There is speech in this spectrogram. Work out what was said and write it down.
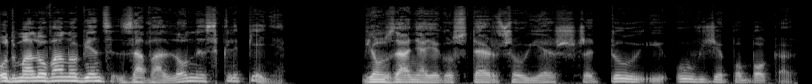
odmalowano więc zawalone sklepienie. Wiązania jego sterczą jeszcze tu i ówdzie po bokach,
